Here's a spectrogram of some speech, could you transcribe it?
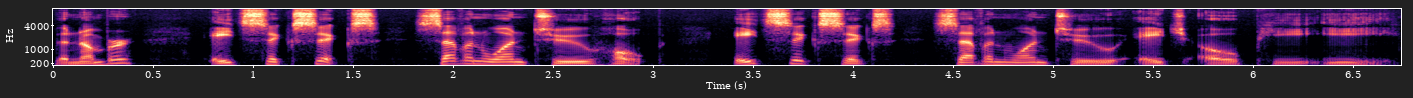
The number 866 712 HOPE. 866 712 HOPE.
